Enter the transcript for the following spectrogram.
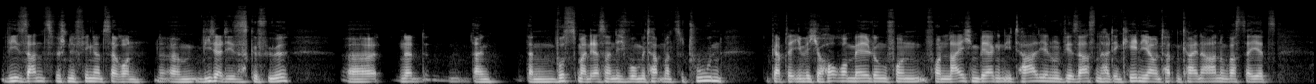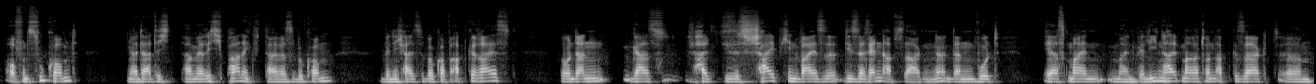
wie Sand zwischen den Fingern zerronnen. Ähm, wieder dieses Gefühl. Äh, ne, dann, dann wusste man erstmal nicht, womit hat man zu tun. Gab da irgendwelche Horrormeldungen von, von Leichenbergen in Italien und wir saßen halt in Kenia und hatten keine Ahnung, was da jetzt auf uns zukommt. Ja, da, hatte ich, da haben wir richtig Panik teilweise bekommen. Bin ich Hals über Kopf abgereist. So, und dann gab es halt dieses Scheibchenweise, diese Rennabsagen. Ne? Dann wurde erst mein, mein Berlin-Halbmarathon abgesagt, ähm,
